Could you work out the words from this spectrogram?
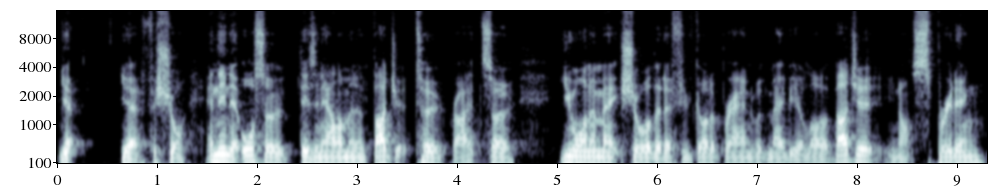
Yeah, yeah, for sure. And then it also there's an element of budget too, right? So you want to make sure that if you've got a brand with maybe a lower budget, you're not spreading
